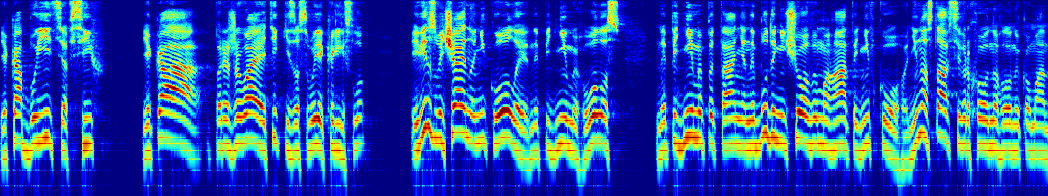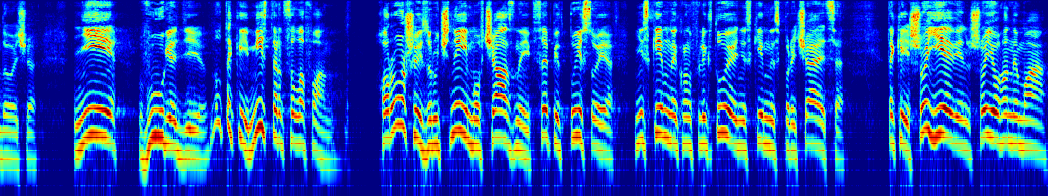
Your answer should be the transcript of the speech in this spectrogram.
яка боїться всіх, яка переживає тільки за своє крісло. І він, звичайно, ніколи не підніме голос, не підніме питання, не буде нічого вимагати ні в кого, ні на ставці Верховного головнокомандувача, ні в уряді. Ну такий містер Целофан. Хороший, зручний, мовчазний, все підписує, ні з ким не конфліктує, ні з ким не сперечається. Такий, що є він, що його нема.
